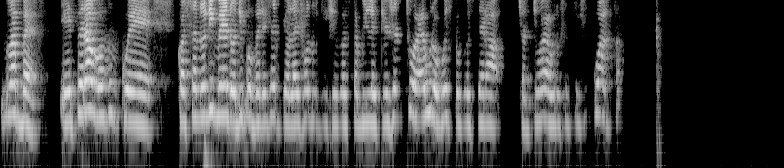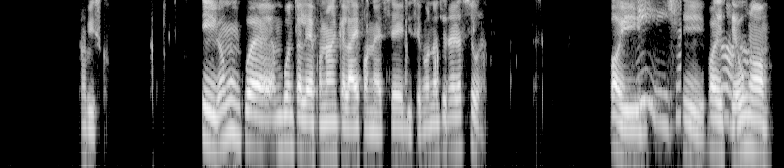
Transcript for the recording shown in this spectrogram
vabbè, e però comunque costano di meno, tipo per esempio l'iPhone 11 costa 1300 euro, questo costerà 100 euro, 150. Capisco. Sì, comunque è un buon telefono anche l'iPhone SE di seconda generazione. Poi, Sì, cioè, sì, poi no, se no, uno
